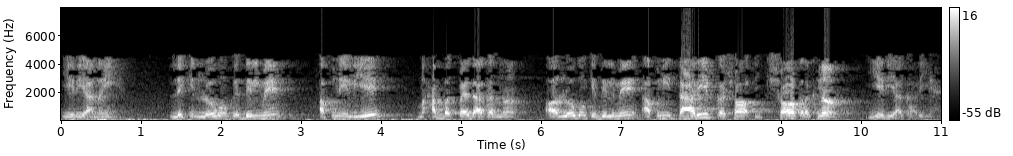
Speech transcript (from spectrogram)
یہ ریا نہیں ہے۔ لیکن لوگوں کے دل میں اپنے لیے محبت پیدا کرنا اور لوگوں کے دل میں اپنی تعریف کا شوق رکھنا یہ ریاکاری ہے۔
